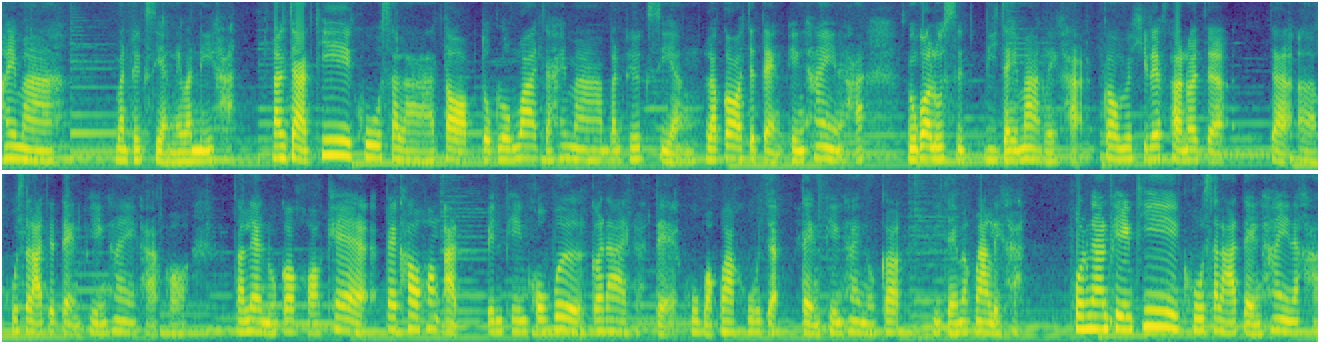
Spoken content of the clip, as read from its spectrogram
ให้มาบันทึกเสียงในวันนี้ค่ะ หลังจากที่ครูสลาตอบตกลงว่าจะให้มาบันทึกเสียง แล้วก็จะแต่งเพลงให้นะคะ หนูก็รู้สึกดีใจมากเลยค่ะ ก็ไม่คิดได้ฝันว่าจะ จะครูสลาจะแต่งเพลงให้ค่ะพอตอนแรกหนูก็ขอแค่ได้เข้าห้องอัดเป็นเพลง cover ก็ได้ค่ะ แต่ครูบอกว่าครูจะแต่งเพลงให้หนูก็ดีใจมากๆเลยค่ะ ผลงานเพลงที่ครูสลาแต่งให้นะคะ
